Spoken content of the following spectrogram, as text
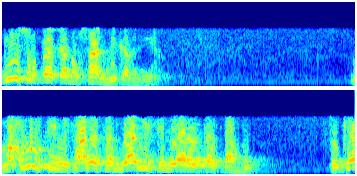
بیس روپے کا نقصان بھی کر لیا مخلوق کی مثالیں سمجھانے کے لیے عرض کرتا ہوں۔ تو کیا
